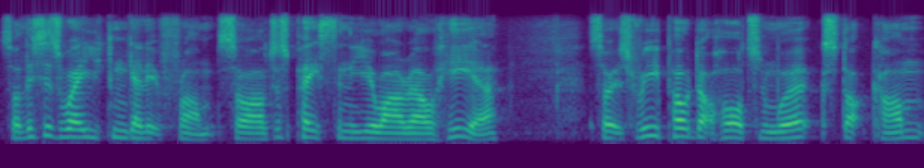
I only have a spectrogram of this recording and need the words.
So this is where you can get it from. So I'll just paste in the URL here so it's repo.hortonworks.com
